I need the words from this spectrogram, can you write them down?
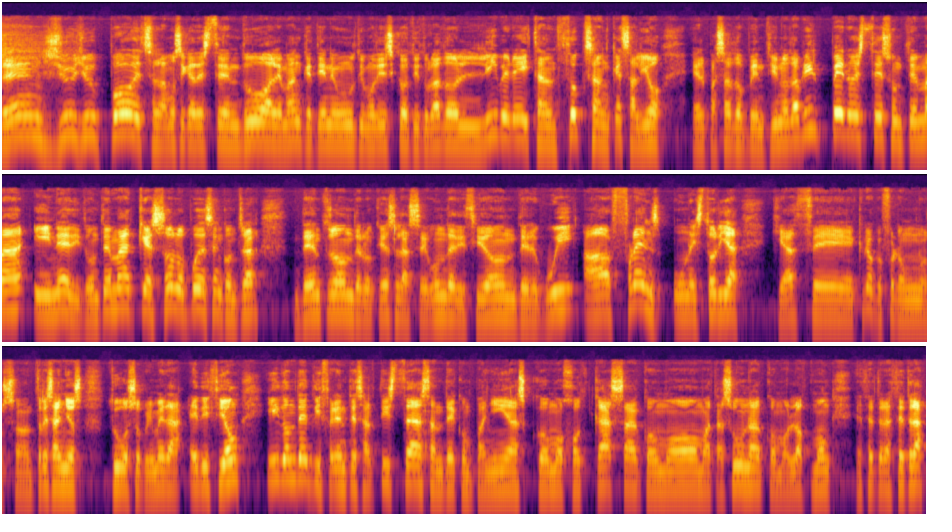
Den Juju Poets, la música de este dúo alemán que tiene un último disco titulado Liberate and Zuxan que salió el pasado 21 de abril, pero este es un tema inédito, un tema que solo puedes encontrar dentro de lo que es la segunda edición del We Are Friends, una historia que hace, creo que fueron unos uh, tres años, tuvo su primera edición y donde diferentes artistas de compañías como Hot Casa, como Matasuna, como Love Monk, etcétera, etcétera,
